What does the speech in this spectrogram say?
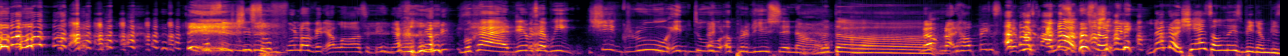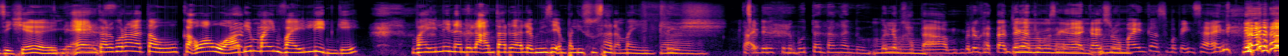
She's so full of it Allah sedihnya. Bukan, dia macam we, she grew into a producer now. Betul. nope, not helping. That means I'm still feeling. No no She has always been a musician Yes. And kalau korang nak tahu Kak Wawa Dia main violin ke Violin adalah antara alat muzik Yang paling susah nak main ha. Tak ada kelembutan tangan tu. Belum khatam, belum khatam. Jangan tunggu sangat. Kalau suruh main kan semua pengsan.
